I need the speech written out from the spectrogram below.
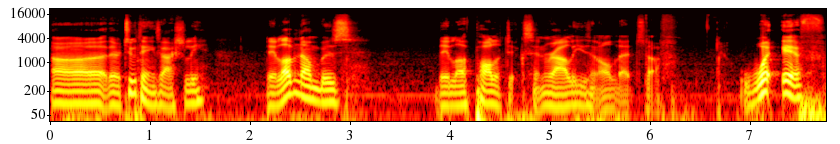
Uh, there are two things actually. They love numbers. They love politics and rallies and all that stuff. What if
